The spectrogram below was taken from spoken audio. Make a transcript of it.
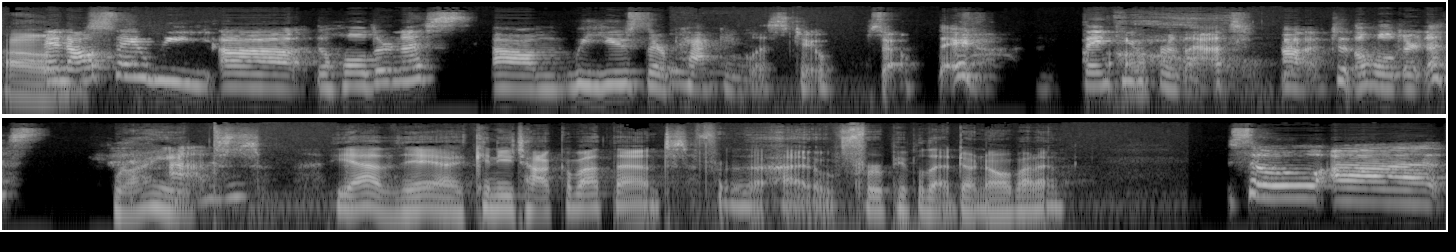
Um, and I'll say we uh the Holderness, um, we use their packing list too. So they thank you for that uh, to the Holderness. Right. Um, yeah. Yeah. Can you talk about that for uh, for people that don't know about it? So uh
